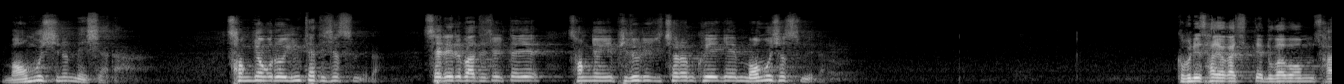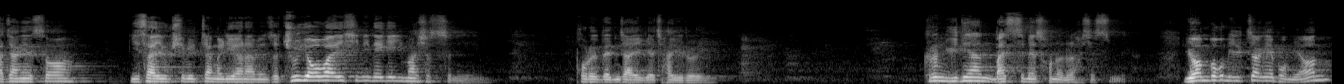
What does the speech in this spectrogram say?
머무시는 메시아다. 성령으로 잉태되셨습니다. 세례를 받으실 때에 성령이 비둘기처럼 그에게 머무셨습니다. 그분이 사역하실 때 누가 보면 4장에서 이사 61장을 예언하면서 주 여호와의 신이 내게 임하셨으니 포로된 자에게 자유를 그런 위대한 말씀의 선언을 하셨습니다. 요한복음 1장에 보면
